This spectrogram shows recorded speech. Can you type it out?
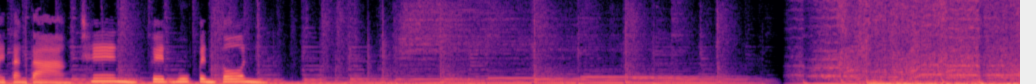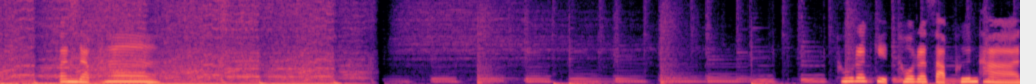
น์ต่างๆ เช่น Facebook เป็นต้นอันดับ 5ธุรกิจโทรศัพท์พื้นฐาน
